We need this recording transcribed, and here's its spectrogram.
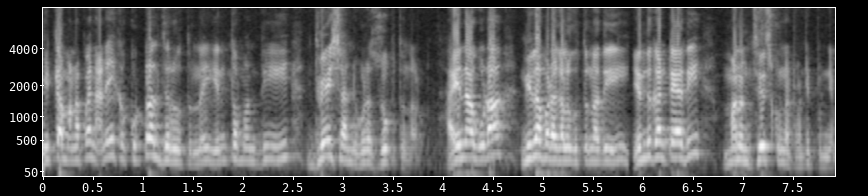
ఇట్లా మనపైన అనేక కుట్రలు జరుగుతున్నాయి. ఎంతోమంది ద్వేషాన్ని కూడా చూపుతున్నారు. అయినా కూడా నిలబడగలుగుతున్నది. ఎందుకంటే అది మనం చేసుకున్నటువంటి పుణ్యం.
